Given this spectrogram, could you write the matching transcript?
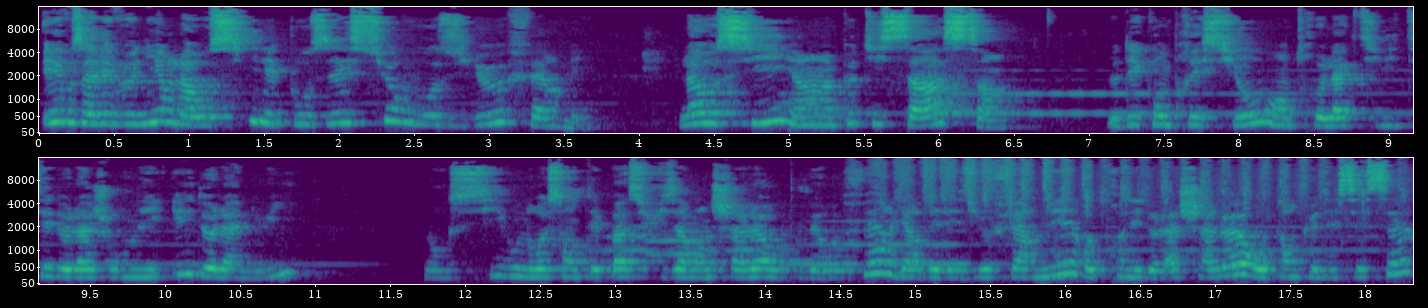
Et vous allez venir là aussi les poser sur vos yeux fermés. Là aussi, hein, un petit sas de décompression entre l'activité de la journée et de la nuit. Donc si vous ne ressentez pas suffisamment de chaleur, vous pouvez refaire. Gardez les yeux fermés, reprenez de la chaleur autant que nécessaire.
